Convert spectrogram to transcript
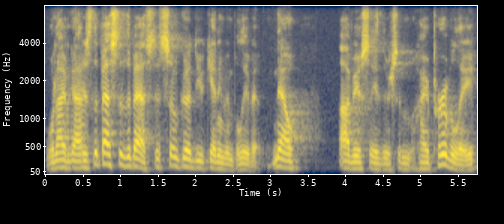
what I've got is the best of the best. It's so good you can't even believe it. Now, obviously, there's some hyperbole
